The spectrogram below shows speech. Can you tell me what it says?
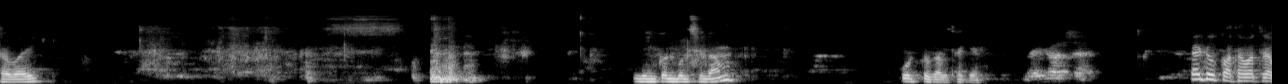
সবাই? লিঙ্কন বলছিলাম, পর্তুগাল থেকে। একটু কথাবার্তা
